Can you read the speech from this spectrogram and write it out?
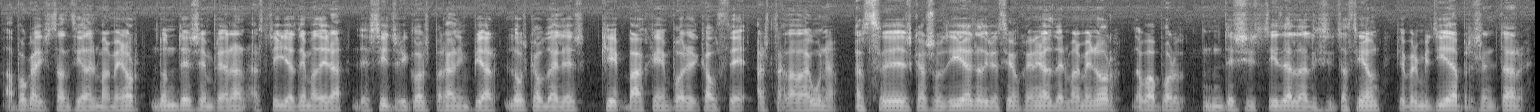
a poca distancia del Mar Menor, donde se emplearán astillas de madera de cítricos para limpiar los caudales que bajen por el cauce hasta la laguna. Hace escasos días, la Dirección General del Mar Menor daba por desistida la licitación que permitía presentar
